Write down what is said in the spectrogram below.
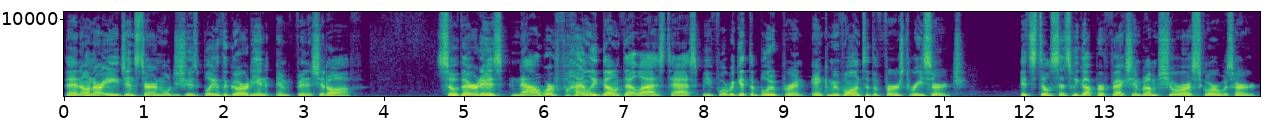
Then on our agent's turn, we'll just use Blade of the Guardian and finish it off. So there it is. Now we're finally done with that last task before we get the blueprint and can move on to the first research. It still says we got perfection, but I'm sure our score was hurt.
